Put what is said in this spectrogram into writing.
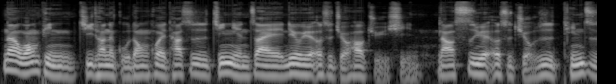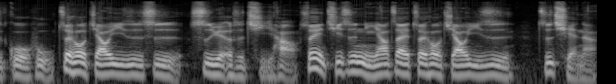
那王品集团的股东会，它是今年在六月二十九号举行，然后四月二十九日停止过户，最后交易日是四月二十七几号，所以其实你要在最后交易日。之前啊，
